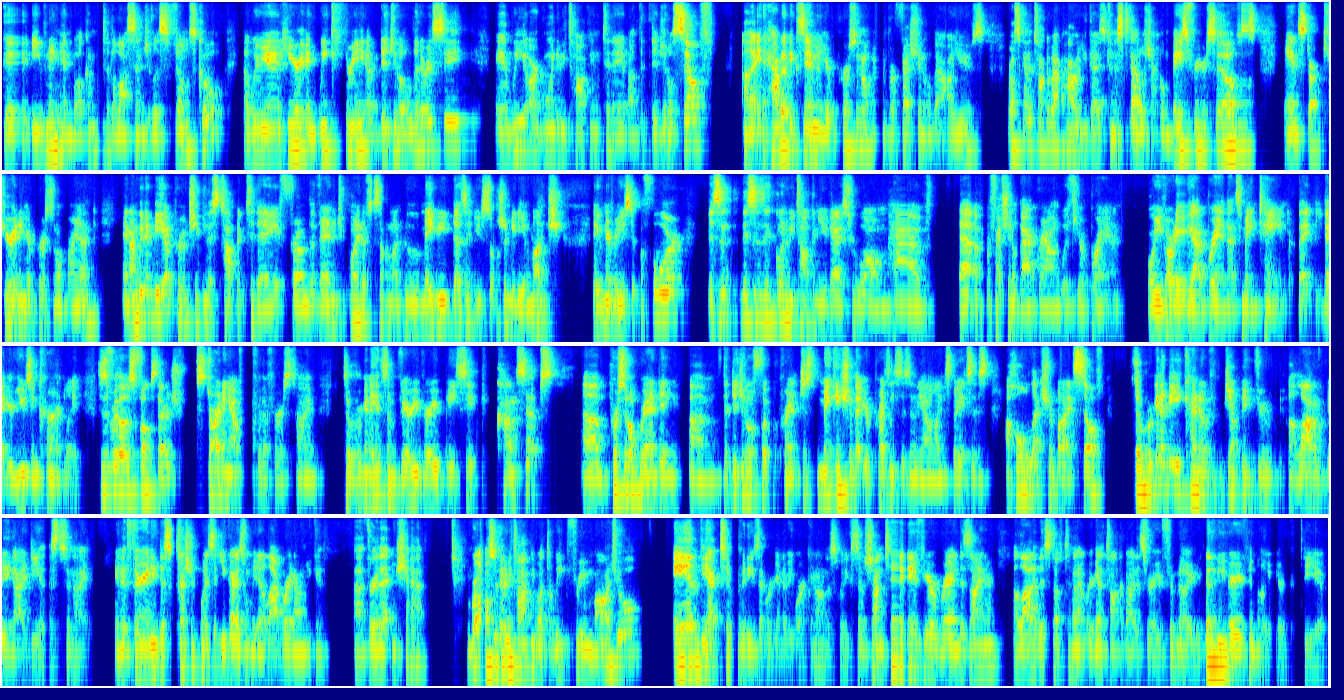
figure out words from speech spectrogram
Good evening and welcome to the Los Angeles Film School. Uh, we are here in week three of digital literacy, and we are going to be talking today about the digital self uh, and how to examine your personal and professional values. We're also going to talk about how you guys can establish a home base for yourselves and start curating your personal brand. And I'm going to be approaching this topic today from the vantage point of someone who maybe doesn't use social media much. They've never used it before. This isn't, this isn't going to be talking to you guys who um, have a, professional background with your brand, or you've already got a brand that's maintained that, that you're using currently. This is for those folks that are starting out for the first time. So we're going to hit some very, very basic concepts um, personal branding, um, the digital footprint, just making sure that your presence is in the online space is a whole lecture by itself. So we're going to be kind of jumping through a lot of big ideas tonight. And if there are any discussion points that you guys want me to elaborate on, you can uh, throw that in chat. We're also going to be talking about the week three module and the activities that we're going to be working on this week. So Shantae, if you're a brand designer, a lot of this stuff tonight we're going to talk about is very familiar. It's going to be very familiar to you.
